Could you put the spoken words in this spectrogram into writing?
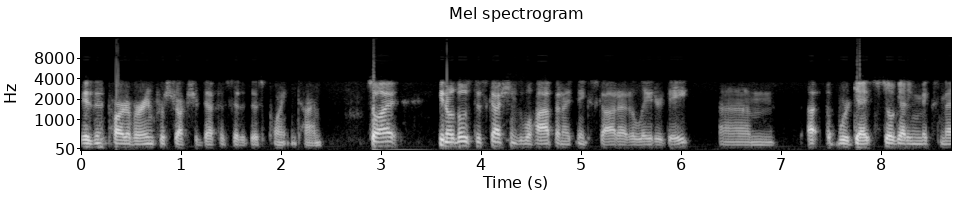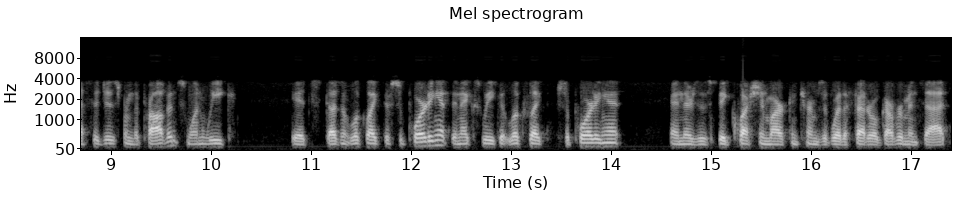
isn't part of our infrastructure deficit at this point in time? So I, you know, those discussions will happen. I think Scott at a later date. Um, uh, we're get, still getting mixed messages from the province. One week, it doesn't look like they're supporting it. The next week, it looks like they're supporting it, and there's this big question mark in terms of where the federal government's at.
